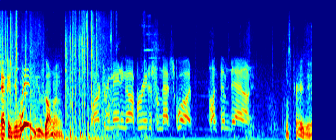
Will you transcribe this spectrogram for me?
Yeah, cause you, where are you going? Marked remaining operators from that squad. Hunt them down. It's crazy.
